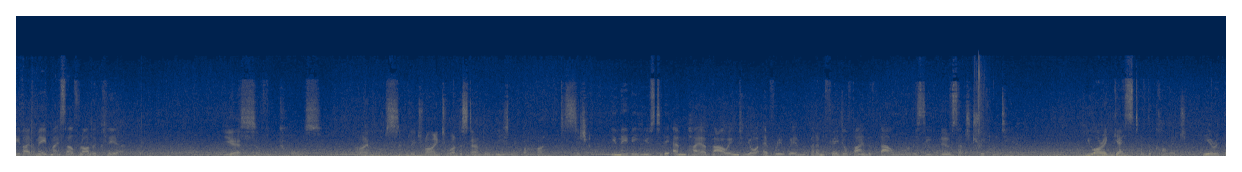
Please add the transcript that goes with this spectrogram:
Believe I've made myself rather clear. Yes, of course. I'm simply trying to understand the reasoning behind the decision. You may be used to the Empire bowing to your every whim, but I'm afraid you'll find the Thalmor receive no such treatment here. You are a guest of the college, here at the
